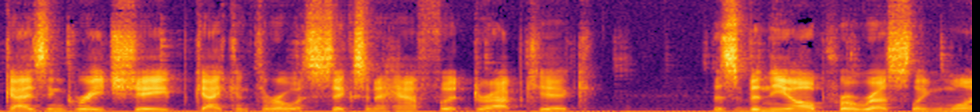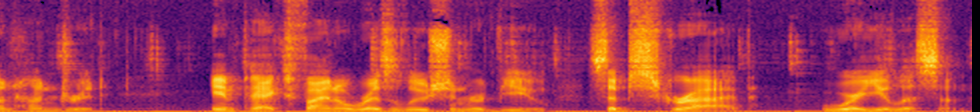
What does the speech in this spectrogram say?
Guy's in great shape, guy can throw a six and a half foot drop kick. This has been the All Pro Wrestling 100. Impact Final Resolution Review. Subscribe where you listen.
